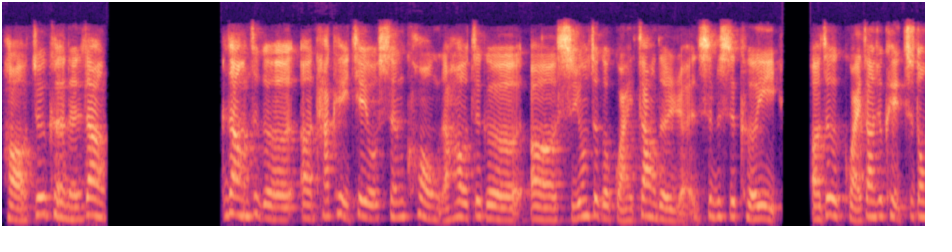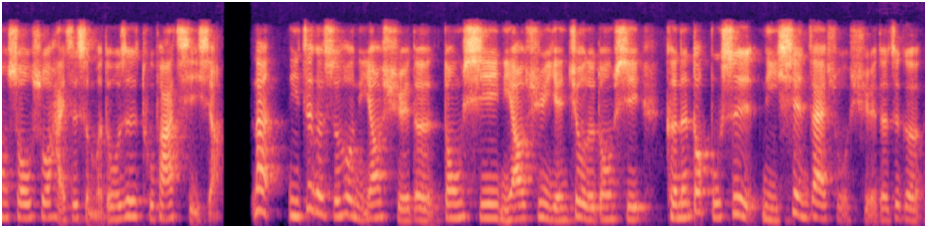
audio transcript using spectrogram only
好，就可能让让这个呃，它可以借由声控，然后这个呃使用这个拐杖的人是不是可以呃这个拐杖就可以自动收缩还是什么的？我是突发奇想。那你这个时候你要学的东西，你要去研究的东西，可能都不是你现在所学的这个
